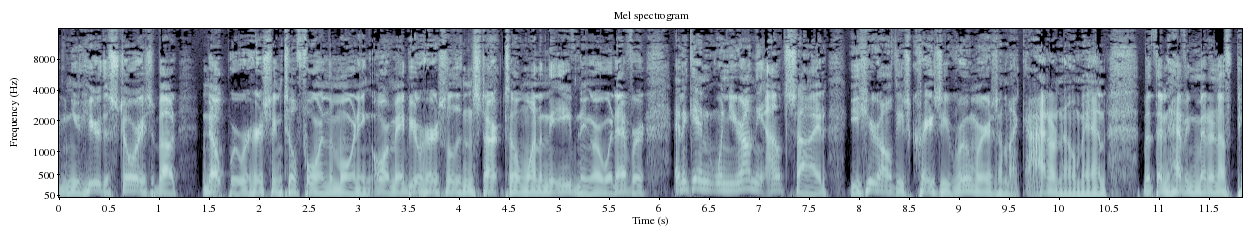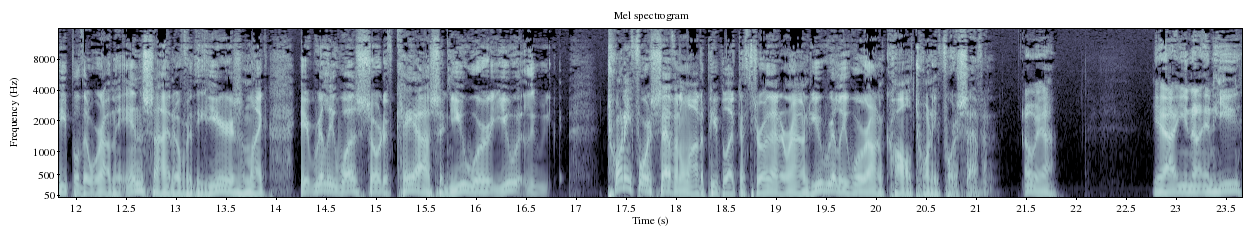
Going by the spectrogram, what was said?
when you hear the stories about, nope, we're rehearsing till four in the morning, or maybe rehearsal didn't start till one in the evening, or whatever. And again, when you're on the outside, you hear all these crazy rumors. I'm like, I don't know, man. But then having met enough people that were on the inside over the years, I'm like, it really was sort of chaos. And you were, you, 24 7, a lot of people like to throw that around. You really were on call 24 7. Oh yeah, yeah. You know, and he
